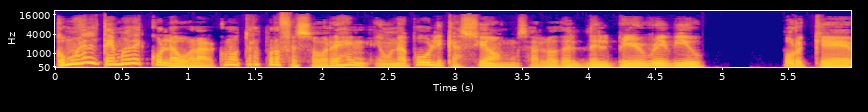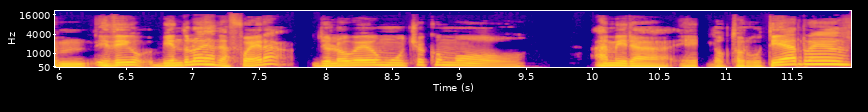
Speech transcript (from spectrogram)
¿Cómo es el tema de colaborar con otros profesores en, una publicación? O sea, lo del, del, peer review. Porque, mm, y digo, viéndolo desde afuera, yo lo veo mucho como ah, mira, el doctor Gutiérrez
